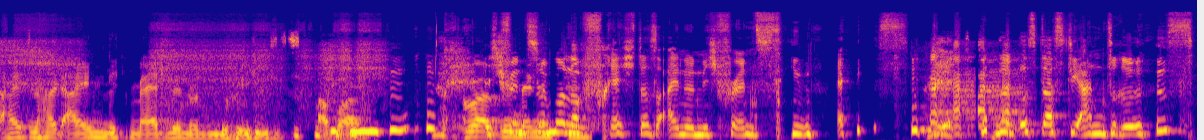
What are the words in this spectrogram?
heißen halt eigentlich Madeline und Louise. Aber, aber ich finde es immer noch frech, dass eine nicht Francine heißt, sondern dass das die andere ist.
